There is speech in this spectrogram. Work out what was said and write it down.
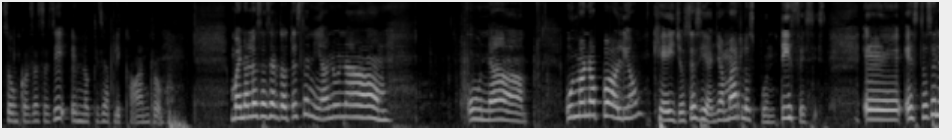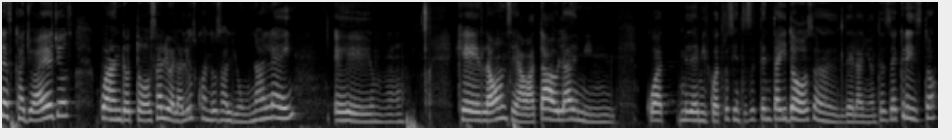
Son cosas así en lo que se aplicaba en Roma. Bueno, los sacerdotes tenían una una, un monopolio que ellos decían llamar los pontífices. Eh, esto se les cayó a ellos cuando todo salió a la luz, cuando salió una ley em, que es la onceava tabla de, mil, de 1472 del año antes de Cristo.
